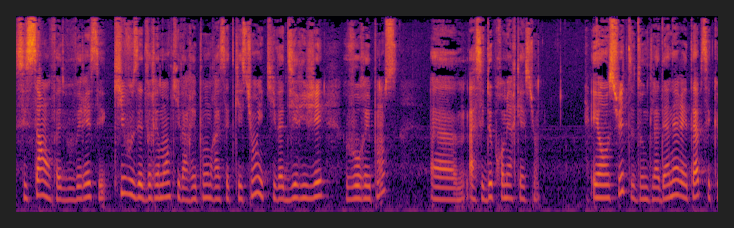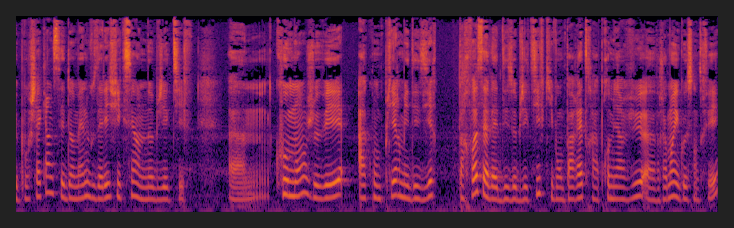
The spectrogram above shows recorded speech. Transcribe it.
C'est ça en fait, vous verrez, c'est qui vous êtes vraiment qui va répondre à cette question et qui va diriger vos réponses euh, à ces deux premières questions. Et ensuite, donc la dernière étape, c'est que pour chacun de ces domaines, vous allez fixer un objectif. Euh, comment je vais accomplir mes désirs Parfois, ça va être des objectifs qui vont paraître à première vue euh, vraiment égocentrés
